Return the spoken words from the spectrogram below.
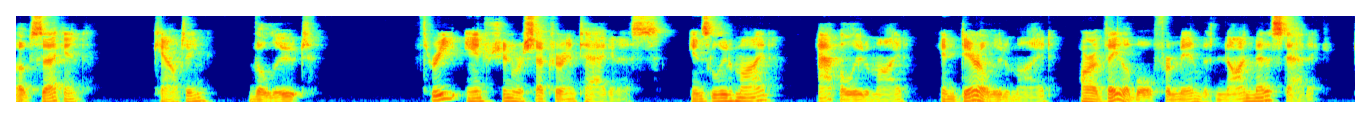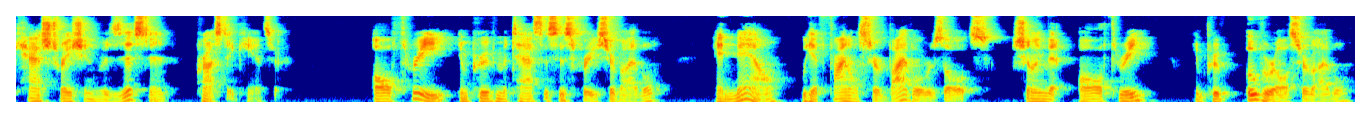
Up second, counting the loot. Three androgen receptor antagonists, enzalutamide, apalutamide, and darolutamide, are available for men with non metastatic, castration resistant prostate cancer. All three improve metastasis free survival, and now we have final survival results showing that all three improve overall survival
